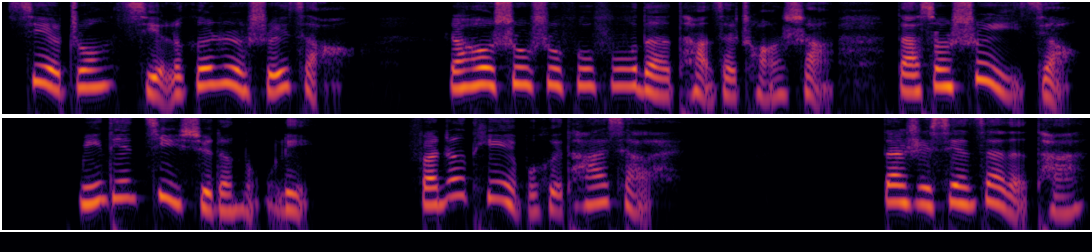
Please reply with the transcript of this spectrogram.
卸妆，洗了个热水澡，然后舒舒服服的躺在床上，打算睡一觉，明天继续的努力，反正天也不会塌下来。但是现在的他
